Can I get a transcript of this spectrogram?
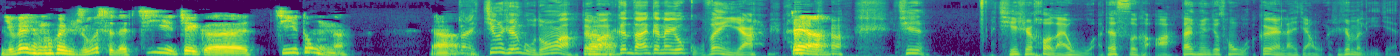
你为什么会如此的激这个激动呢？啊，对，精神股东啊，对吧？跟咱跟他有股份一样。对啊，其实其实后来我的思考啊，单纯就从我个人来讲，我是这么理解的：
